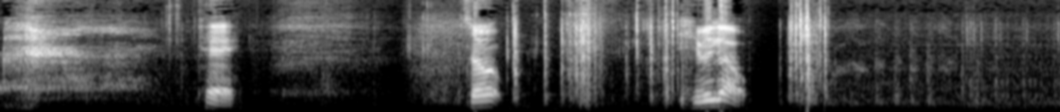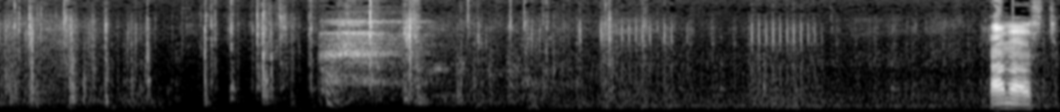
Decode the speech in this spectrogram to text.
Okay. So, here we go. Almost.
